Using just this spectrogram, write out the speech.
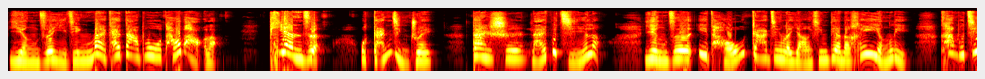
影子已经迈开大步逃跑了。骗子！我赶紧追，但是来不及了。影子一头扎进了养心殿的黑影里，看不见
